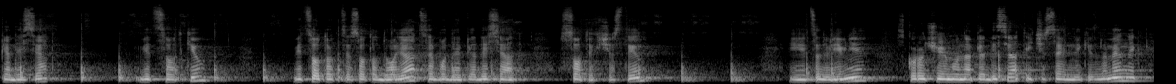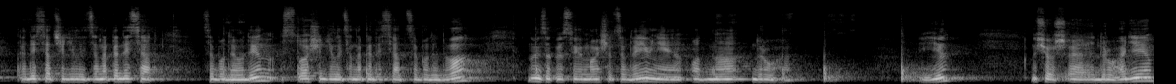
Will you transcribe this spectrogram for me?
50%. Відсоток це сота доля, це буде 50 сотих частин. І це дорівнює. Скорочуємо на 50 і чисельник і знаменник. 50, що ділиться на 50, це буде 1. 100, що ділиться на 50, це буде 2. Ну і записуємо, що це дорівнює 1 друга. Є. Ну що ж, е, друга дія.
